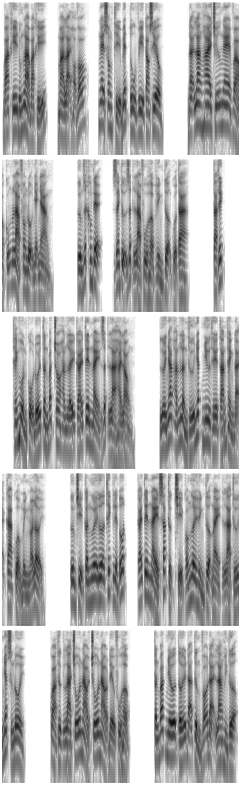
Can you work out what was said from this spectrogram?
Ba khí đúng là ba khí, mà lại họ võ, nghe xong thì biết tu vi cao siêu. Đại lang hai chữ nghe vào cũng là phong độ nhẹ nhàng. Ừm, rất không tệ, danh tự rất là phù hợp hình tượng của ta. Ta thích. Thánh hồn cổ đối tân bắc cho hắn lấy cái tên này rất là hài lòng. Lười nhắc hắn lần thứ nhất như thế tán thành đại ca của mình nói lời. Ừm, chỉ cần ngươi ưa thích liền tốt, cái tên này xác thực chỉ có ngươi hình tượng này là thứ nhất xứng đôi. Quả thực là chỗ nào chỗ nào đều phù hợp tân bắc nhớ tới đã từng võ đại lang hình tượng,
